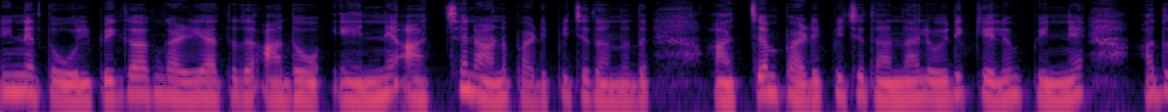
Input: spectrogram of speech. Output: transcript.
നിന്നെ തോൽപ്പിക്കാൻ കഴിയാത്തത് അതോ എന്നെ അച്ഛനാണ് പഠിപ്പിച്ചു തന്നത്? അച്ഛൻ പഠിപ്പിച്ചു തന്നാൽ ഒരിക്കലും പിന്നെ അത്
